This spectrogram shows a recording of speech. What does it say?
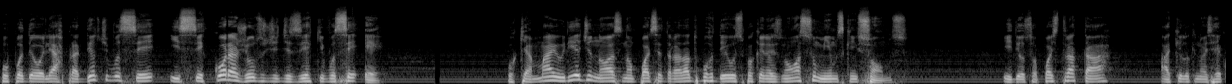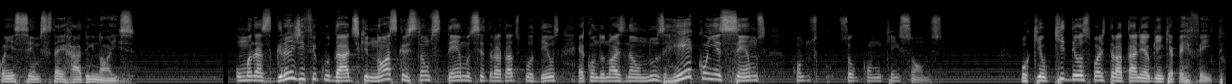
por poder olhar para dentro de você e ser corajoso de dizer que você é. Porque a maioria de nós não pode ser tratado por Deus porque nós não assumimos quem somos. E Deus só pode tratar aquilo que nós reconhecemos que está errado em nós. Uma das grandes dificuldades que nós cristãos temos de ser tratados por Deus é quando nós não nos reconhecemos como quem somos. Porque o que Deus pode tratar em alguém que é perfeito?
